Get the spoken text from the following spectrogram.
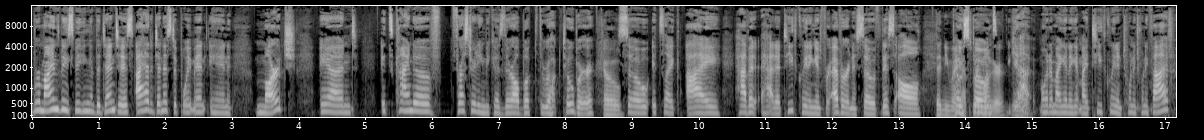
reminds me, speaking of the dentist, I had a dentist appointment in March, and it's kind of frustrating because they're all booked through October. Oh. so it's like I haven't had a teeth cleaning in forever, and so if this all Then you might have to wait longer. Yeah. Yeah. what am I going to get my teeth cleaned in 2025?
